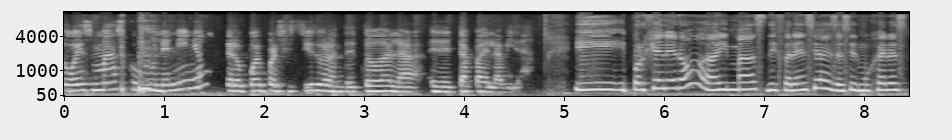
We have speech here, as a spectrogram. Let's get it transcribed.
o es más común en niños, pero puede persistir durante toda la eh, etapa de la vida. Y, por género hay más diferencia, es decir, mujeres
